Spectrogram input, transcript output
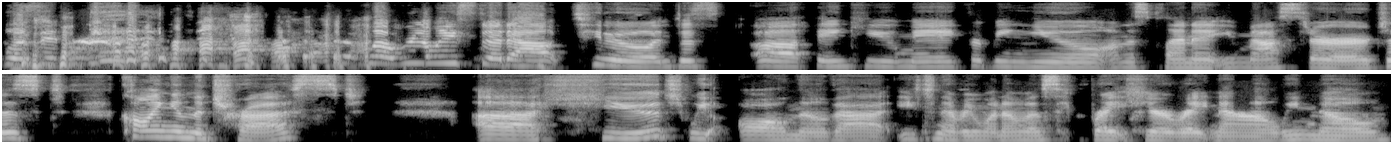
Was it what really stood out too? And just uh thank you, Meg, for being you on this planet, you master. Just calling in the trust. Uh huge. We all know that. Each and every one of us right here, right now. We know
